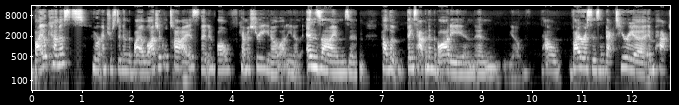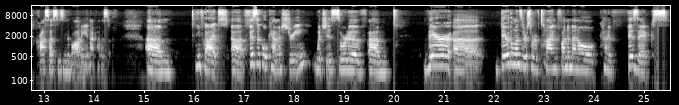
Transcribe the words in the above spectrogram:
biochemists who are interested in the biological ties that involve chemistry, you know, a lot, you know, the enzymes and how the things happen in the body and, and, you know, how viruses and bacteria impact processes in the body and that kind of stuff. Um, you've got uh, physical chemistry, which is sort of, um, they're, uh, they're the ones that are sort of tying fundamental kind of physics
